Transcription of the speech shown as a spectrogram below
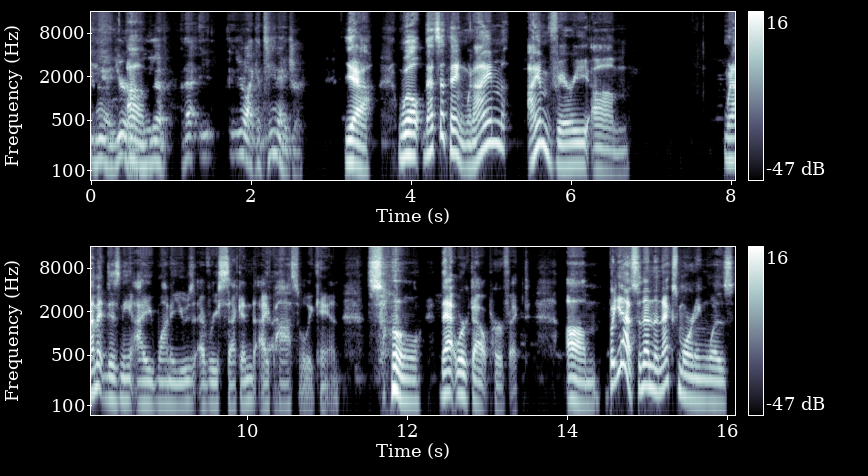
man, you're um, that, you're like a teenager. Yeah. Well, that's the thing. When I'm I am very um when I'm at Disney, I want to use every second I possibly can. So that worked out perfect. Um, but yeah, so then the next morning was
